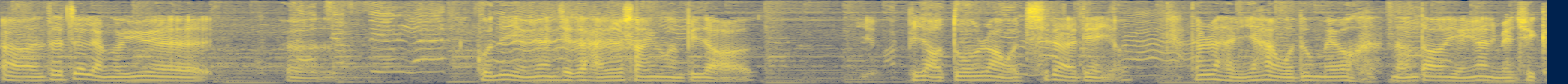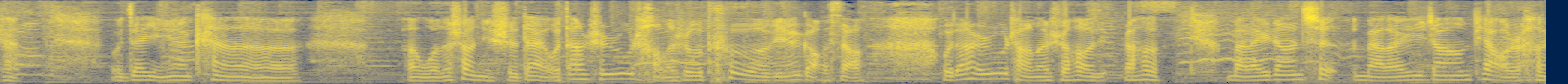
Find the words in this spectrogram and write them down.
呃，在这两个月，呃，国内影院其实还是上映了比较比较多让我期待的电影，但是很遗憾我都没有 能到影院里面去看。我在影院看了呃《我的少女时代》，我当时入场的时候特别搞笑。我当时入场的时候，然后买了一张去买了一张票，然后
